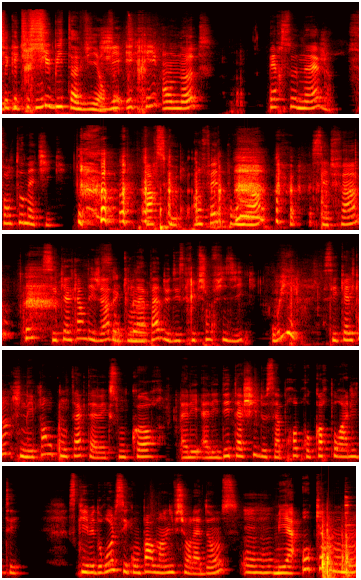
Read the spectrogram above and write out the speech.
C'est que tu subis ta vie, J'ai écrit en note personnage fantomatique. Parce que, en fait, pour moi, cette femme, c'est quelqu'un déjà dont on n'a pas de description physique. Oui. C'est quelqu'un qui n'est pas en contact avec son corps. Elle est, elle est détachée de sa propre corporalité. Ce qui est drôle, c'est qu'on parle d'un livre sur la danse, mais à aucun moment,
